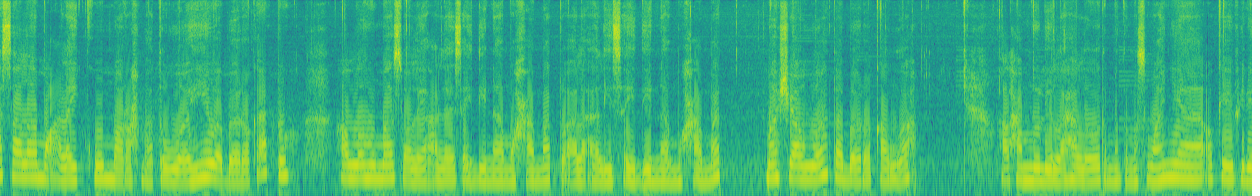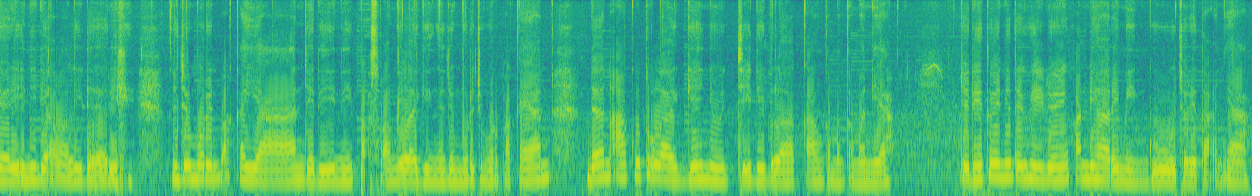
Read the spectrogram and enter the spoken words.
Assalamualaikum warahmatullahi wabarakatuh. Allahumma sholli ala Sayyidina Muhammad wa ala ali Sayyidina Muhammad. Masya Allah, tabarakallah. Alhamdulillah, halo teman-teman semuanya. Oke, video hari ini diawali dari ngejemurin pakaian. Jadi ini pak suami lagi ngejemur-jemur pakaian. Dan aku tuh lagi nyuci di belakang teman-teman ya. Jadi itu ini videonya kan di hari minggu ceritanya.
